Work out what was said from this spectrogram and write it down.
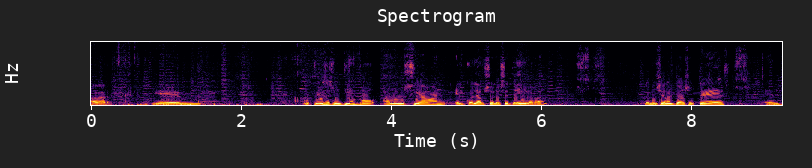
A ver, eh, ustedes hace un tiempo anunciaban el colapso de los CTI, ¿verdad? Lo anunciaron todos ustedes, en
